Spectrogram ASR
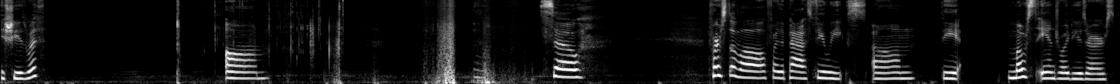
issues with. Um, So, first of all, for the past few weeks, um, the most Android users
